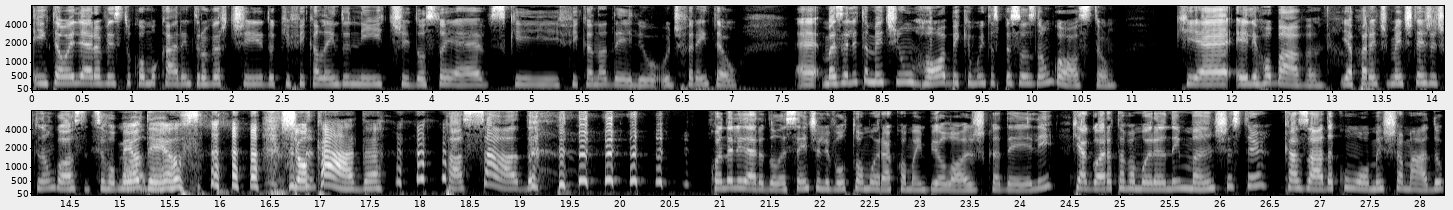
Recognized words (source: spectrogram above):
Então ele era visto como o cara introvertido que fica lendo Nietzsche, Dostoiévski, fica na dele, o, o diferentão. É, mas ele também tinha um hobby que muitas pessoas não gostam, que é ele roubava. E aparentemente tem gente que não gosta de ser roubado. Meu Deus. Chocada. Passada. Quando ele era adolescente, ele voltou a morar com a mãe biológica dele, que agora estava morando em Manchester, casada com um homem chamado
